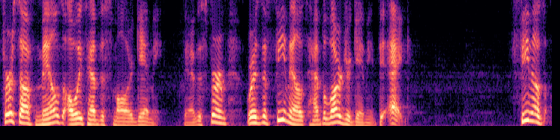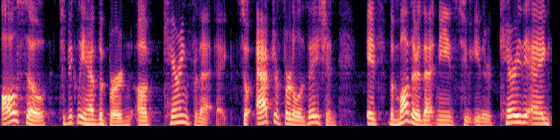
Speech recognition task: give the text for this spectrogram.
First off, males always have the smaller gamete. They have the sperm, whereas the females have the larger gamete, the egg. Females also typically have the burden of caring for that egg. So after fertilization, it's the mother that needs to either carry the egg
